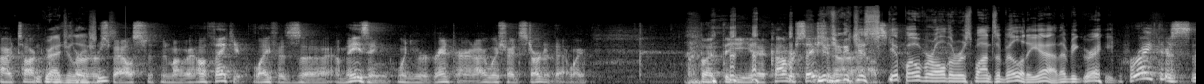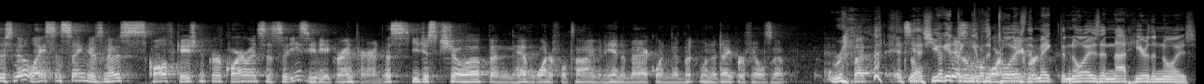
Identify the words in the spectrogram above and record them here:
I talked with her spouse and my wife. Oh, thank you. Life is uh, amazing when you're a grandparent. I wish I'd started that way. But the uh, conversation you could just house, skip over all the responsibility. Yeah, that'd be great. Right. There's there's no licensing. There's no qualification requirements. It's easy to be a grandparent. This you just show up and have a wonderful time and hand them back when the when the diaper fills up. But it's yes, a, you get to give the toys labor. that make the noise and not hear the noise.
